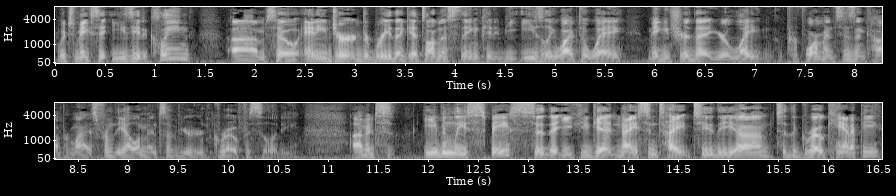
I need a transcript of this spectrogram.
which makes it easy to clean. Um, so any dirt or debris that gets on this thing could be easily wiped away, making sure that your light performance isn't compromised from the elements of your grow facility. Um, it's evenly spaced so that you could get nice and tight to the, um, to the grow canopy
